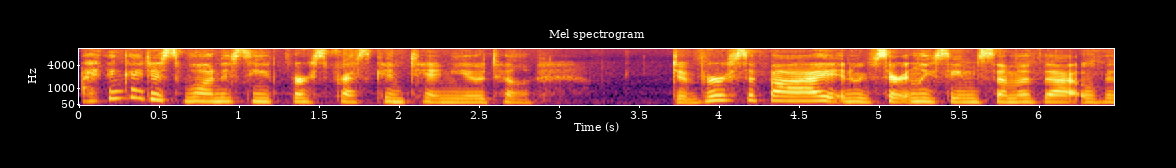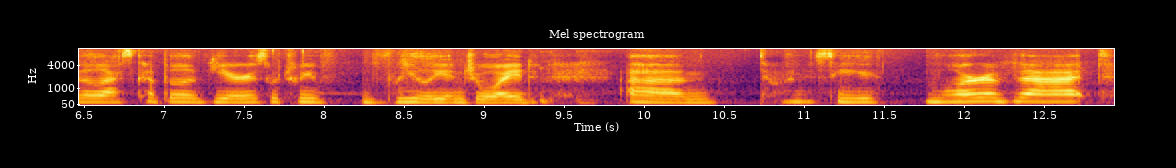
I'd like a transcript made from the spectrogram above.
I think I just want to see First Pres continue to diversify, and we've certainly seen some of that over the last couple of years, which we've really enjoyed. Um, I want to see more of that,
